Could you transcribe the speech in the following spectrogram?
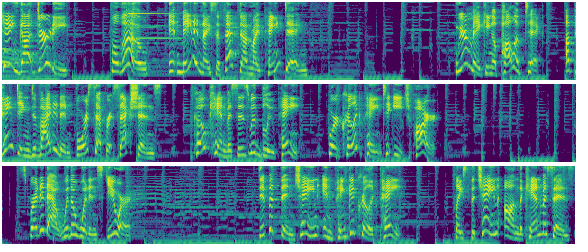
chain got dirty. Although, it made a nice effect on my painting. Making a polyptych, a painting divided in four separate sections. Coat canvases with blue paint. Pour acrylic paint to each part. Spread it out with a wooden skewer. Dip a thin chain in pink acrylic paint. Place the chain on the canvases.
